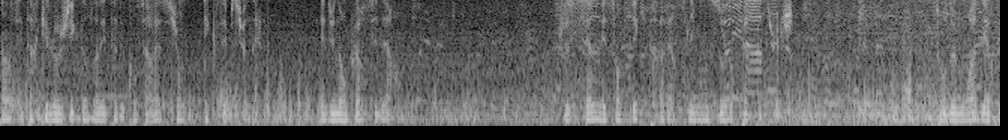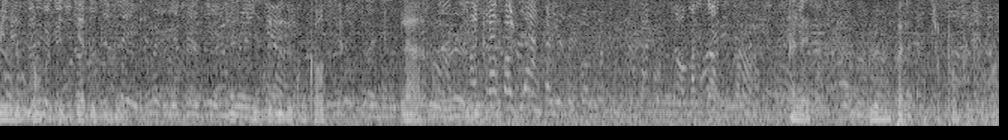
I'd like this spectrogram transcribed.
Un site archéologique dans un état de conservation exceptionnel et d'une ampleur sidérante. Je sillonne les sentiers qui traversent l'immense zone perpétuelle chantier. Autour de moi, des ruines de temples dédiés à des divinités. Ici, celui de Concordia. Là, celui de Saturne. À l'est, le mont Palatin surplombe le forum,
